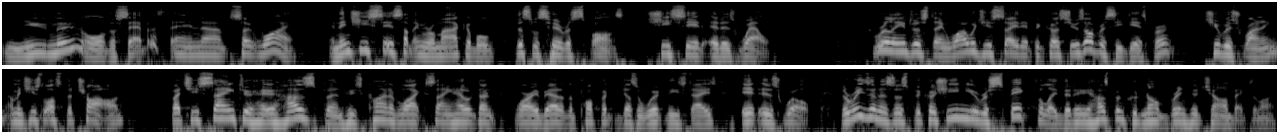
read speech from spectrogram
new moon or the Sabbath, and uh, so why? And then she says something remarkable. This was her response. She said, It is well. It's really interesting. Why would you say that? Because she was obviously desperate. She was running. I mean, she's lost a child. But she's saying to her husband, who's kind of like saying, Hey, look, don't worry about it. The prophet doesn't work these days. It is well. The reason is this because she knew respectfully that her husband could not bring her child back to life.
